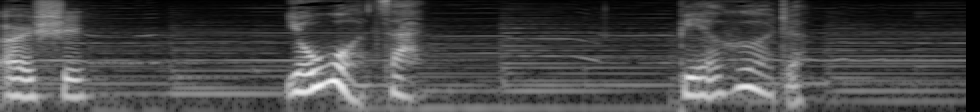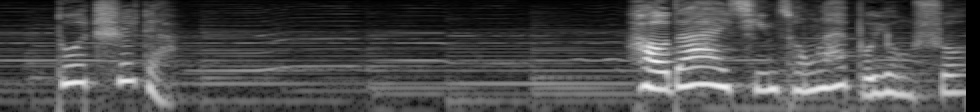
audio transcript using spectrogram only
而是“有我在”。别饿着，多吃点。好的爱情从来不用说，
